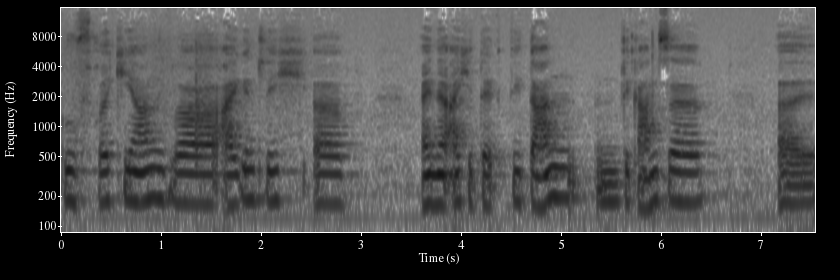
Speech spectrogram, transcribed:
Gouffre-Kian war eigentlich äh, eine Architekt, die dann mh, die ganze äh,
